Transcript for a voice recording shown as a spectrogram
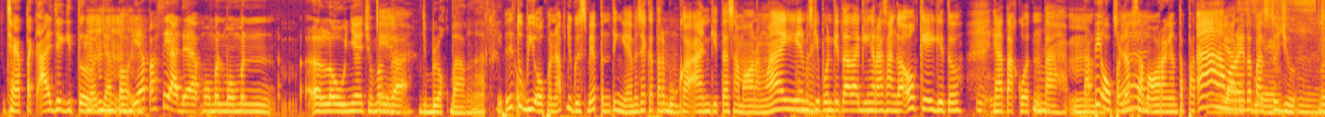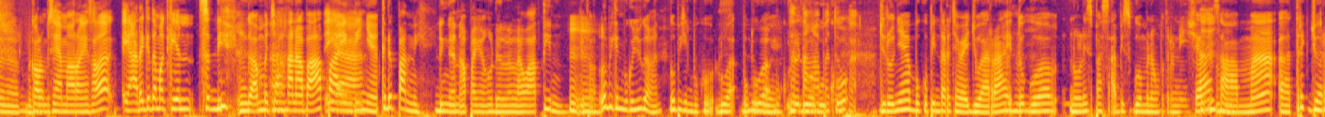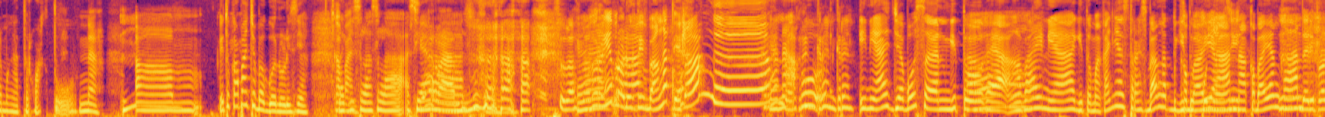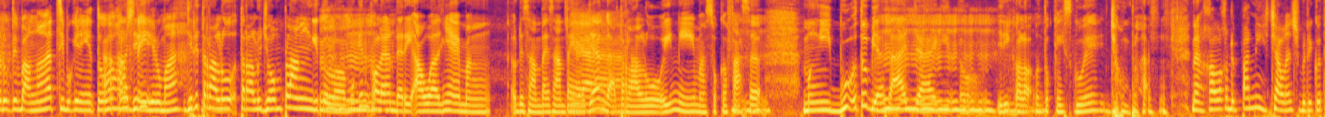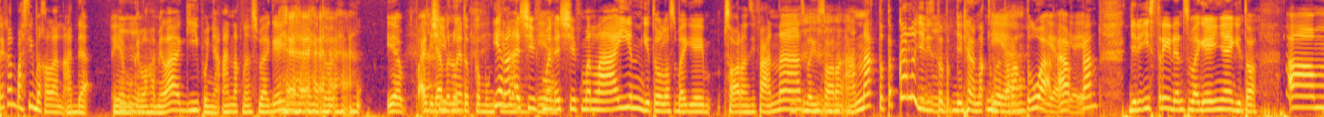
cetek aja gitu loh jatuh ya pasti ada momen-momen uh, low-nya cuma Iya. nggak jeblok banget gitu. Jadi to be open up juga sebenarnya penting ya. Misalnya keterbukaan kita sama orang lain, meskipun kita lagi ngerasa nggak oke gitu, yang takut entah. mm, Tapi open up judge. sama orang yang tepat sih, Ah, sama ya, orang yang tepat gue. setuju. Benar, benar. Kalau misalnya sama orang yang salah, yang ada kita makin sedih. nggak memecahkan apa-apa Iya. intinya ke depan nih dengan apa yang udah lo lewatin gitu. Lo bikin buku juga kan? gue bikin buku dua buku Dua gue buku, Tentang dua apa buku. tuh, Kak? Judulnya buku pintar cewek juara itu gue nulis pas abis gue menang Putri Indonesia sama uh, trik juara mengatur waktu. Nah, em, Itu kapan coba gue nulisnya? Kapan? Lagi sela-sela siaran. Ya. Lu orangnya produktif banget ya. banget. Karena Keren, aku keren, keren. ini aja bosen gitu Ah. kayak ngapain ya gitu makanya stres banget begitu punya sih. anak kebayang Hmm, kan dari produktif banget sibuk ini itu ah, harus stay di rumah. Jadi terlalu terlalu jomplang gitu loh. Mungkin kalau yang dari awalnya emang udah santai-santai Iya. aja nggak terlalu ini masuk ke fase mengibu tuh biasa aja gitu. Jadi kalau untuk case gue jomplang. Nah, kalau ke depan nih challenge berikutnya kan pasti bakalan ada. Ya mungkin lo hamil lagi, punya anak dan sebagainya gitu. Bu- ya achievement- menutup kemungkinan. Iya kan achievement Iya. achievement lain gitu loh sebagai seorang Zivana, sebagai seorang anak, tetap kan lo jadi tetap jadi anak buat Iya. orang tua, Iya, eh, iya, iya. kan? Jadi istri dan sebagainya gitu. Em,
